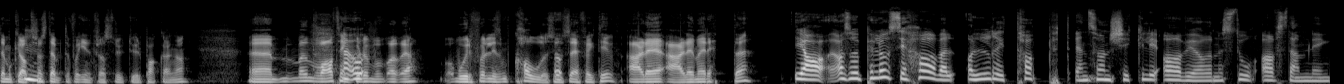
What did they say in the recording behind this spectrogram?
demokrater mm. som stemte for infrastrukturpakka engang. Eh, men hva tenker ja, og, du ja. Hvorfor liksom kalles hun så effektiv? Er det, er det med rette? Ja, altså Pelosi har vel aldri tapt en sånn skikkelig avgjørende stor avstemning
